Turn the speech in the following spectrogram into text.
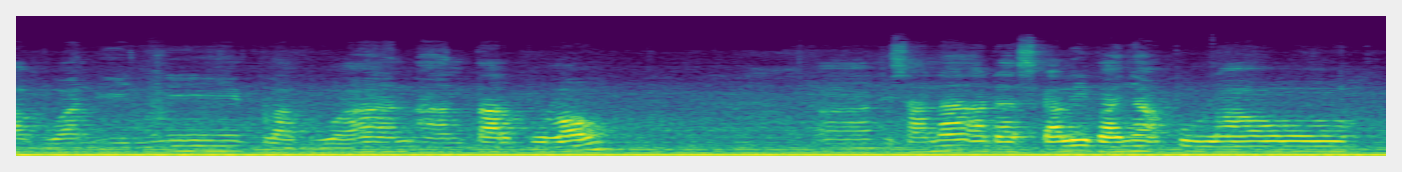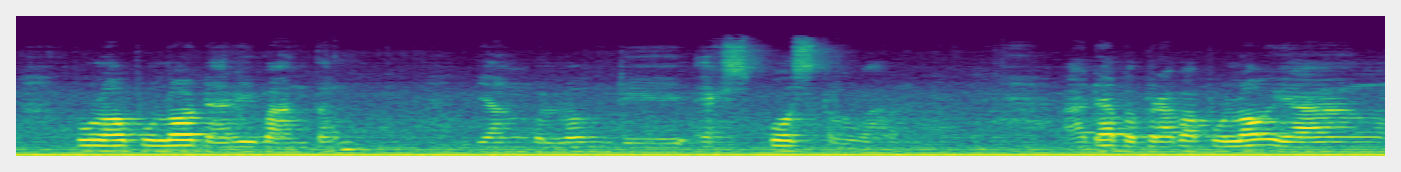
Pelabuhan ini pelabuhan antar pulau. Uh, di sana ada sekali banyak pulau pulau-pulau dari Banten yang belum diekspos keluar. Ada beberapa pulau yang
